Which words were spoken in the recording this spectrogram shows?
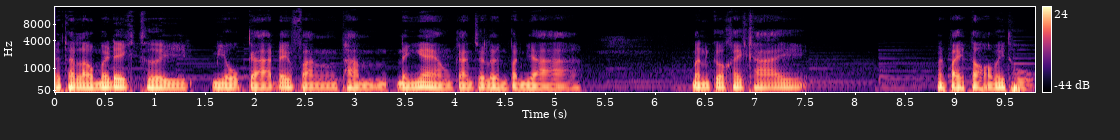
แต่ถ้าเราไม่ได้เคยมีโอกาสได้ฟังธรรมในแง่ของการเจริญปัญญา มันก็คล้ายๆ มันไปต่อไม่ถูก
